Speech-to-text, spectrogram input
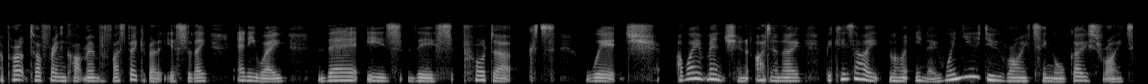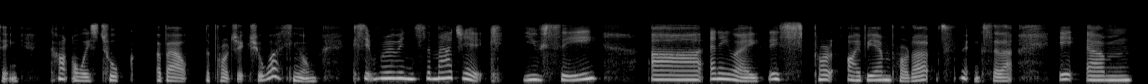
a product offering. Can't remember if I spoke about it yesterday. Anyway, there is this product which I won't mention. I don't know because I like you know when you do writing or ghostwriting, you can't always talk about the projects you're working on because it ruins the magic. You see. Uh, anyway, this pro- IBM product, so that it um,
